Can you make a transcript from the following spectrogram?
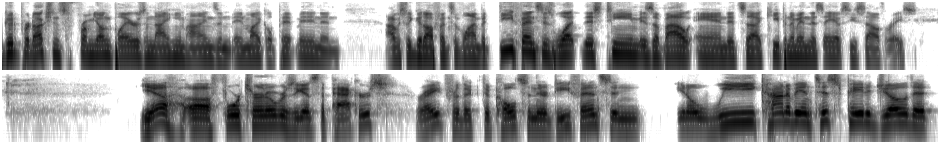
good productions from young players and Nyheim Hines and, and Michael Pittman and obviously good offensive line, but defense is what this team is about, and it's uh, keeping them in this AFC South race. Yeah, uh, four turnovers against the Packers, right, for the, the Colts and their defense. And, you know, we kind of anticipated, Joe, that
